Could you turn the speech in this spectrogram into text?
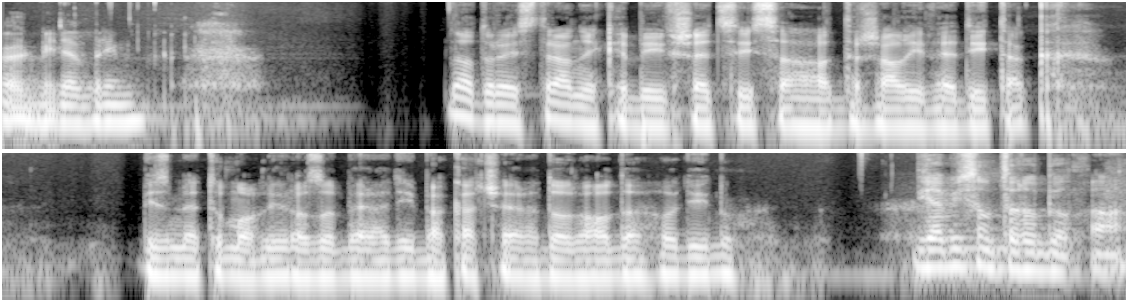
Veľmi dobrým. Na druhej strane, keby všetci sa držali vedy, tak by sme tu mohli rozoberať iba Kačera Donalda hodinu. Ja by som to robil, ale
